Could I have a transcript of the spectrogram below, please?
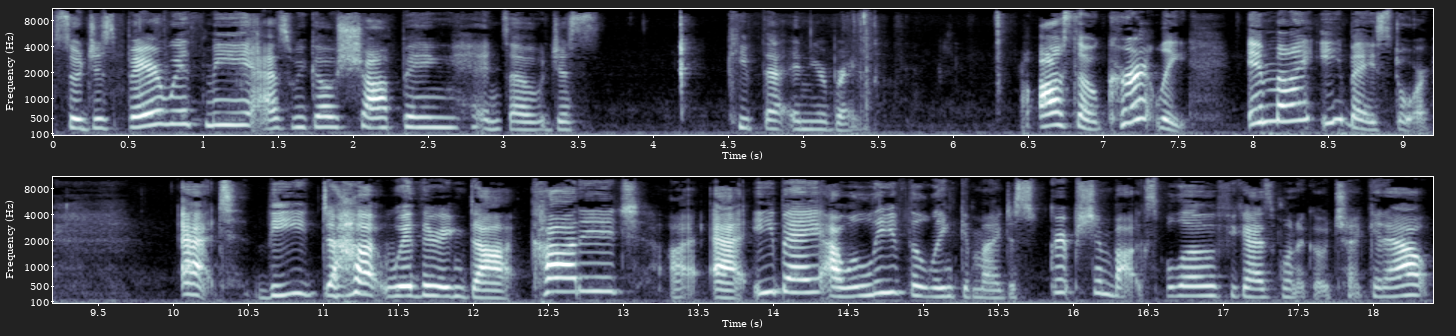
So just bear with me as we go shopping. And so just keep that in your brain. Also, currently in my eBay store at the.withering.cottage uh, at eBay. I will leave the link in my description box below if you guys want to go check it out.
